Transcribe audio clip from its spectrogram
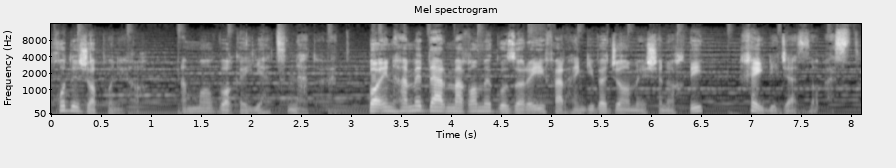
خود ژاپنی ها اما واقعیت ندارد. با این همه در مقام گزاره‌ای فرهنگی و جامعه شناختی خیلی جذاب است.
